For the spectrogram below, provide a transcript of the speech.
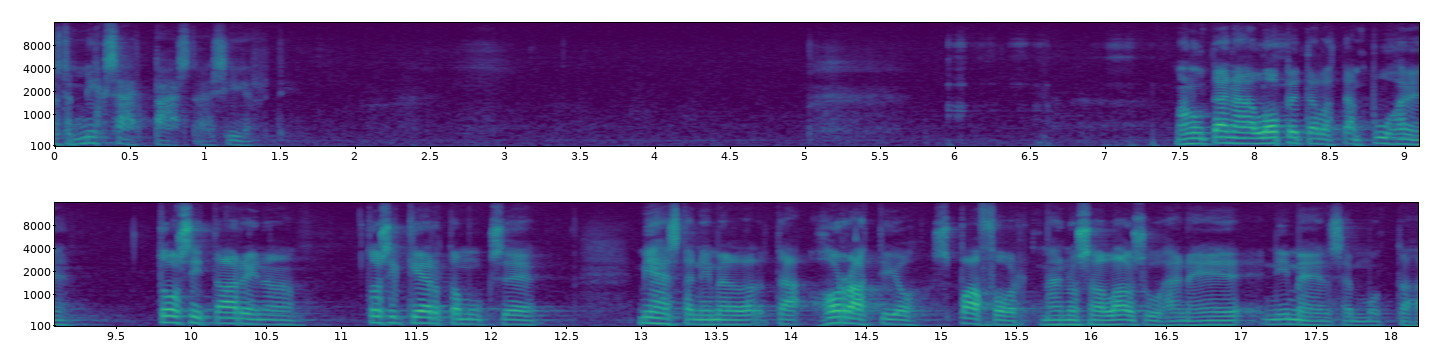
Joten miksi sä et päästäisi irti? Mä haluan tänään lopetella tämän puheen tosi tarinaa, tosi kertomukseen miehestä nimeltä Horatio Spafford. Mä en osaa lausua hänen nimensä, mutta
